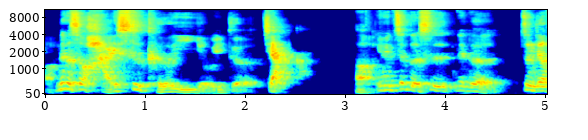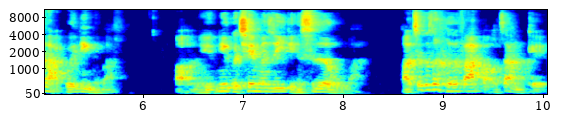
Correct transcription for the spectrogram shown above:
啊，那个时候还是可以有一个价格啊，因为这个是那个证交法规定的嘛。啊，你你有个千分之一点四二五嘛，啊，这个是合法保障给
